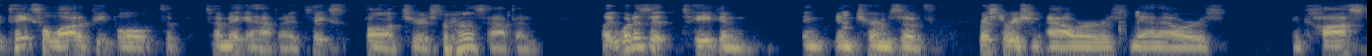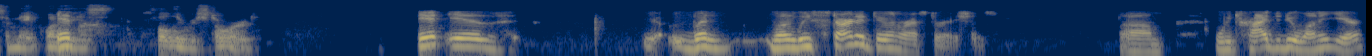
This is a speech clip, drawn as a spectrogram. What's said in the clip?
It takes a lot of people to to make it happen. It takes volunteers to make Mhm. this happen. Like, what does it take in in, in terms of restoration hours, man hours, and cost to make one of these fully restored? It is when when we started doing restorations, um, we tried to do one a year,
